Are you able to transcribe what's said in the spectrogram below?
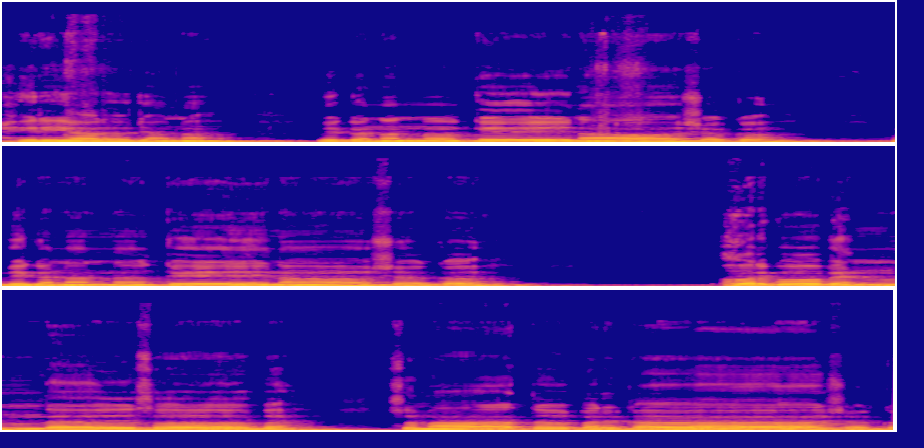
ਹਰ ਜਨ ਵਿਗਨਨ ਕੇ ਨਾਸ਼ਕ, ਵਿਗਨਨ ਕੇ ਨਾਸ਼ਕ। ਹਰ ਗੋਬਿੰਦ ਸਭ ਸਮਾਤ ਪ੍ਰਕਾਸ਼ਕ।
